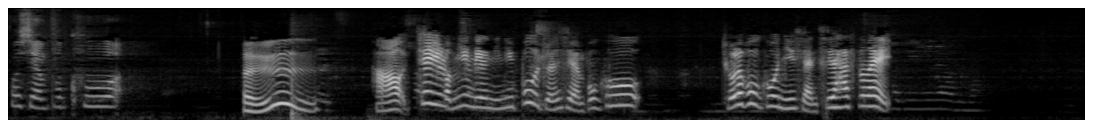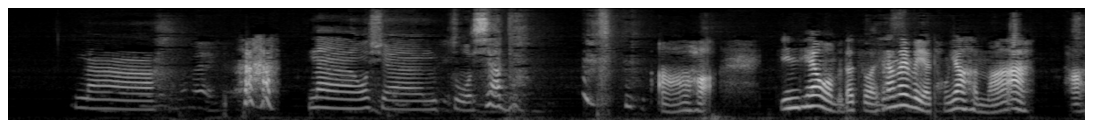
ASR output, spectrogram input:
我选不哭。哦，好，这一轮命令你，你不准选不哭，除了不哭，你选其他四位。那，哈 哈那我选左下部。啊，好，今天我们的左下妹妹也同样很忙啊。好，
